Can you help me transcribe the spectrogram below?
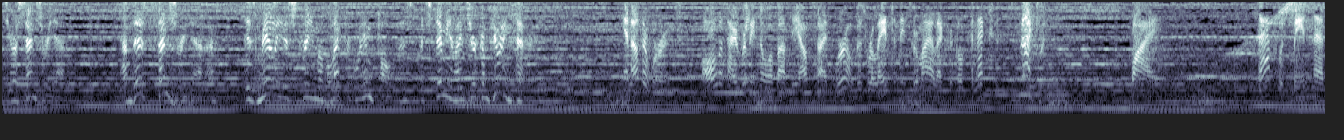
is your sensory data. And this sensory data is merely a stream of electrical impulses that stimulates your computing center. In other words, all that I really know about the outside world is relayed to me through my electrical connection. Exactly. Why, that would mean that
